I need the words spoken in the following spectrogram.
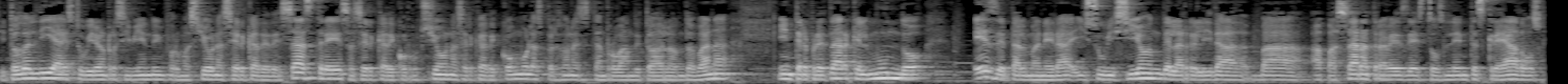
Si todo el día estuvieron recibiendo información acerca de desastres, acerca de corrupción, acerca de cómo las personas están robando y toda la onda, van a interpretar que el mundo es de tal manera y su visión de la realidad va a pasar a través de estos lentes creados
